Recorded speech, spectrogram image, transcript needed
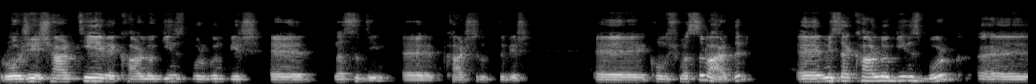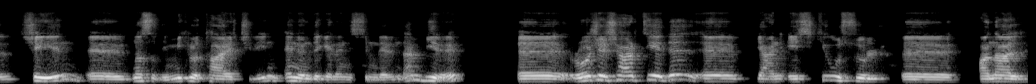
Roger Chartier ve Carlo Ginzburg'un bir e, nasıl diyeyim e, karşılıklı bir e, konuşması vardır. E, mesela Carlo Ginzburg e, şeyin e, nasıl diyeyim mikro tarihçiliğin en önde gelen isimlerinden biri. E, Roger Chartier de e, yani eski usul e, anal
